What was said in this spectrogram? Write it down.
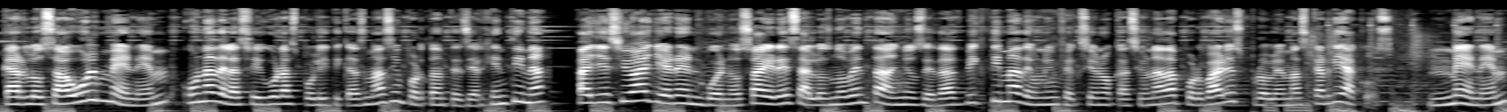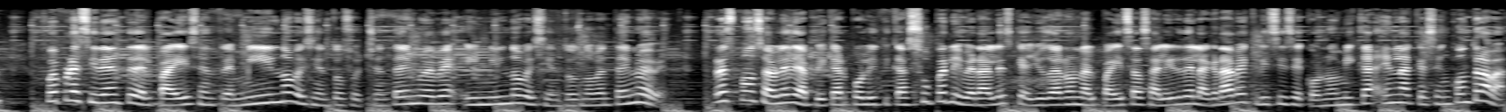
Carlos Saúl Menem, una de las figuras políticas más importantes de Argentina, falleció ayer en Buenos Aires a los 90 años de edad víctima de una infección ocasionada por varios problemas cardíacos. Menem fue presidente del país entre 1989 y 1999, responsable de aplicar políticas superliberales que ayudaron al país a salir de la grave crisis económica en la que se encontraba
